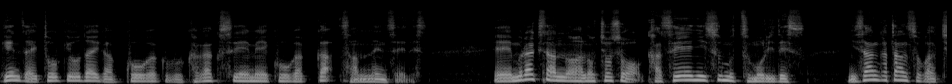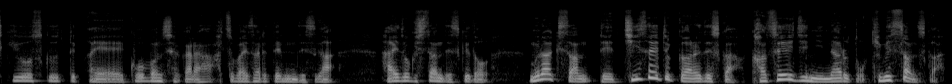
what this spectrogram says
現在東京大学工学部化学生命工学科3年生です、えー、村木さんのあの著書火星に住むつもりです。二酸化炭素が地球を救うって、えー、公文社から発売されてるんですが拝読したんですけど村木さんって小さい時からあれですか？火星人になると決めてたんですか？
